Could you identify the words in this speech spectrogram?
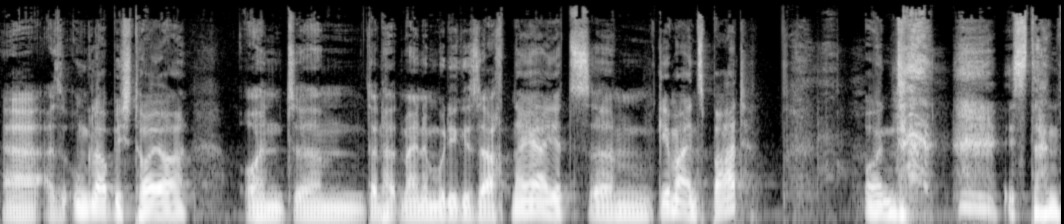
Äh, also unglaublich teuer. Und ähm, dann hat meine Mutti gesagt, naja, jetzt ähm, geh mal ins Bad. Und ist dann,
